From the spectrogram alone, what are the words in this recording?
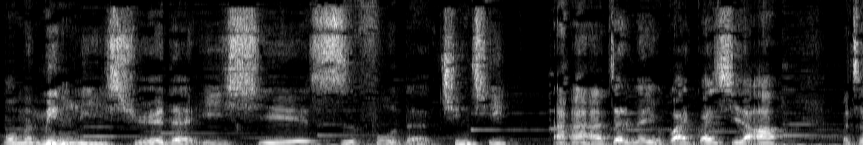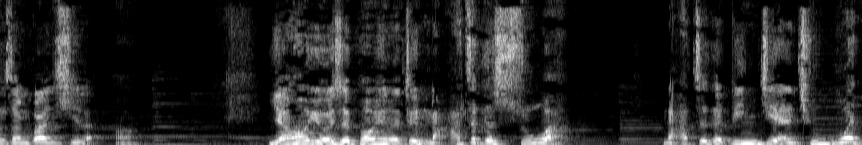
我们命理学的一些师傅的亲戚。啊，这里面有关关系了啊，扯上关系了啊。然后有一些朋友呢，就拿这个书啊，拿这个兵谏去问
